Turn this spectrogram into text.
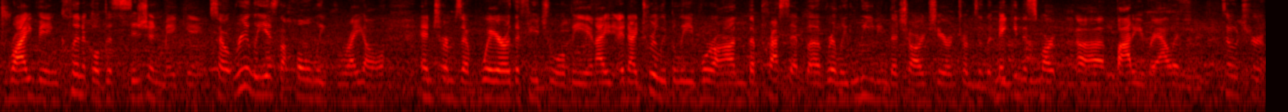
driving clinical decision making. So it really is the holy grail in terms of where the future will be. And I, and I truly believe we're on the precipice of really leading the charge here in terms of the, making the smart uh, body reality. So true.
